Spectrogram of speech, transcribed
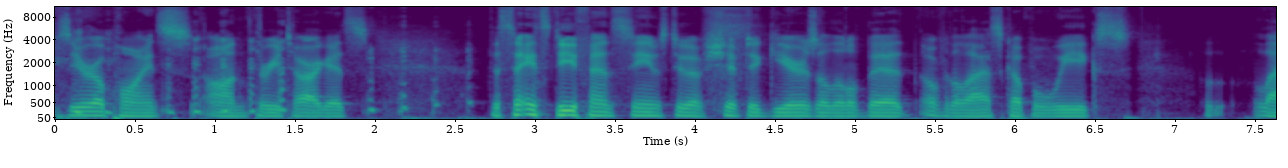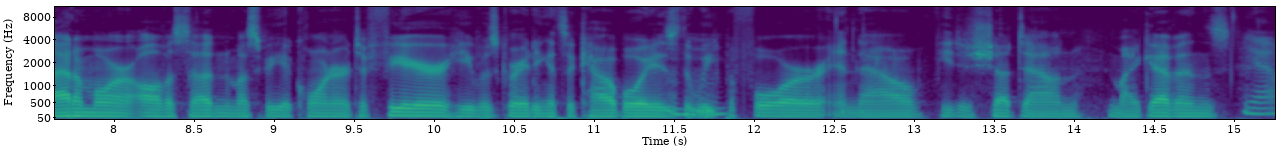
zero points on three targets. The Saints defense seems to have shifted gears a little bit over the last couple weeks. Lattimore all of a sudden must be a corner to fear. He was great against the Cowboys the week before, and now he just shut down Mike Evans. Yeah.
